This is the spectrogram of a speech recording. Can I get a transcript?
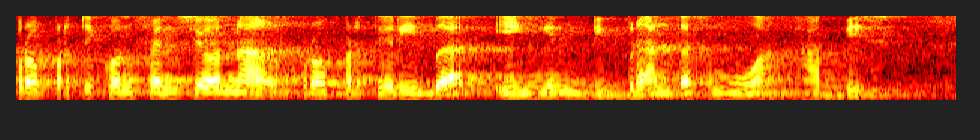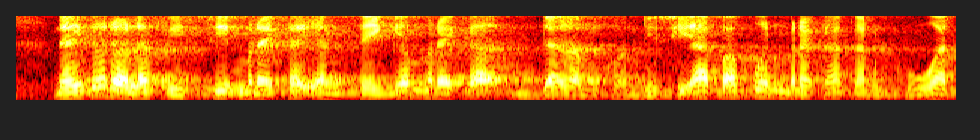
properti konvensional, properti riba, ingin diberantas semua habis. Nah, itu adalah visi mereka yang sehingga mereka dalam kondisi apa pun mereka akan kuat.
